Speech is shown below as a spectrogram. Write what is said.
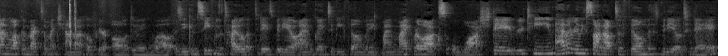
it's welcome back to my channel. I hope you're all doing well. As you can see from the title of today's video, I am going to be filming my Microlocs wash day routine. I haven't really sought out to film this video today,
